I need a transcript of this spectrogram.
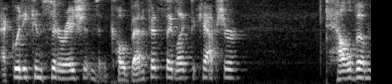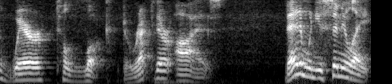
equity considerations and co-benefits they'd like to capture. Tell them where to look. Direct their eyes. Then when you simulate,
